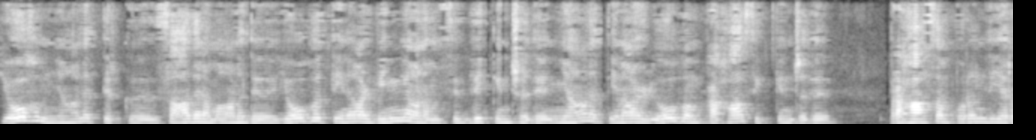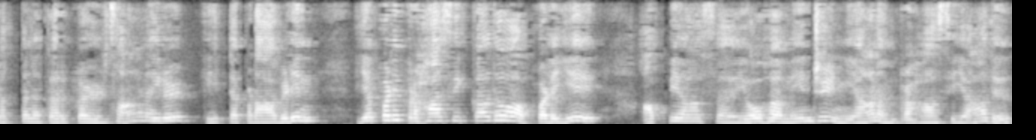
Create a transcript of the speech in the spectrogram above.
யோகம் ஞானத்திற்கு சாதனமானது. யோகத்தினால் விஞ்ஞானம் சித்திக்கின்றது. ஞானத்தினால் யோகம் பிரகாசிக்கின்றது. பிரகாசம் பொருந்திய ரத்தன கற்கள் சாணைகள் தீட்டப்படாவிடின் எப்படி பிரகாசிக்காதோ அப்படியே அப்பியாச யோகமின்றி ஞானம் பிரகாசியாது.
